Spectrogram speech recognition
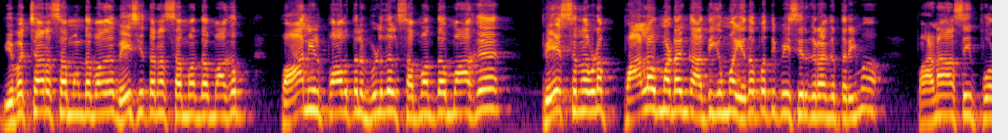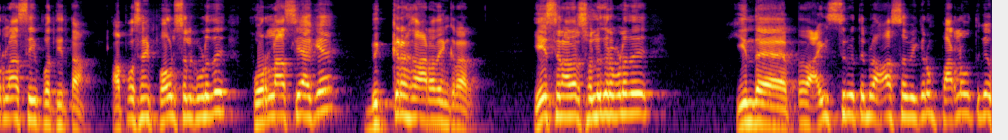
விபச்சார சம்பந்தமாக வேசித்தனம் சம்பந்தமாக பாலியல் பாவத்தில் விழுதல் சம்பந்தமாக பேசுனதை விட பல மடங்கு அதிகமாக எதை பற்றி பேசியிருக்கிறாங்க தெரியுமா? பண ஆசை பொருளாசை பற்றி தான் அப்போ பவுல் சொல்லும் பொழுது பொருளாசையாக விக்கிரக ஆராதங்கிறார் இயேசுநாதர் சொல்லுகிற பொழுது இந்த ஐஸ்வர்யத்தை ஆசை வைக்கிறோம் பரலவத்துக்கே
